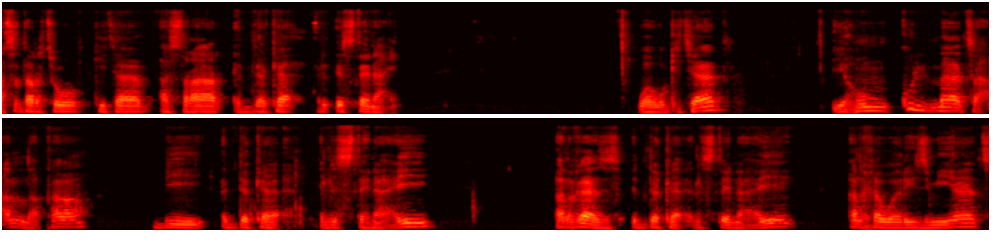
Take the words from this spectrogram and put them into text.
أصدرت كتاب أسرار الذكاء الاصطناعي. وهو كتاب يهم كل ما تعلق بالذكاء الاصطناعي ألغاز الذكاء الاصطناعي الخوارزميات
